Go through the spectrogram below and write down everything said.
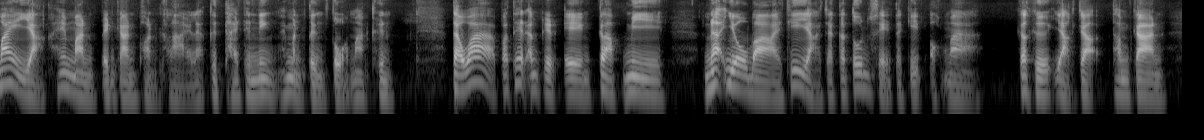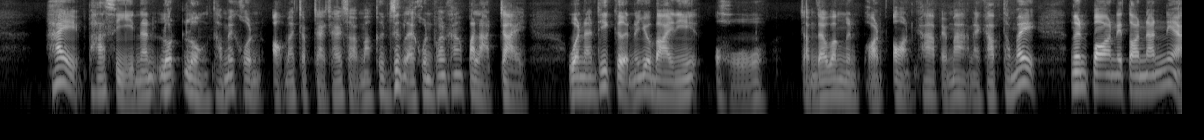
ไม่อยากให้มันเป็นการผ่อนคลายแล้วคือ tightening ให้มันตึงตัวมากขึ้น แต่ว่าประเทศอังกฤษเองกลับมีนโยบายที่อยากจะกระตุ้นเศรษฐกิจออกมา ก็คืออยากจะทำการให้ภาษีนั้นลดลงทำให้คนออกมาจับจ่ายใช้สอยมากขึ้น ซึ่งหลายคนค่อนข้างประหลาดใจ วันนั้นที่เกิดนโยบายนี้โอ้โหจำได้ว่าเงินปอนอ่อนค่าไปมากนะครับทำให้เงินปอนในตอนนั้นเนี่ย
